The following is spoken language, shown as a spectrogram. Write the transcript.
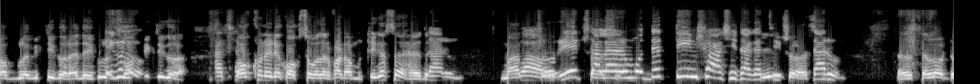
সবগুলো বিক্রি করা এগুলো এগুলো? সব বিক্রি করা। আচ্ছা। কখন এটা কক্সবাজার পাঠাবো ঠিক আছে? হ্যাঁ। দারুণ রেড কালারের মধ্যে তিনশো আশি টাকা থ্রি 380 পিস দারুণ সেলোয়ারটা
